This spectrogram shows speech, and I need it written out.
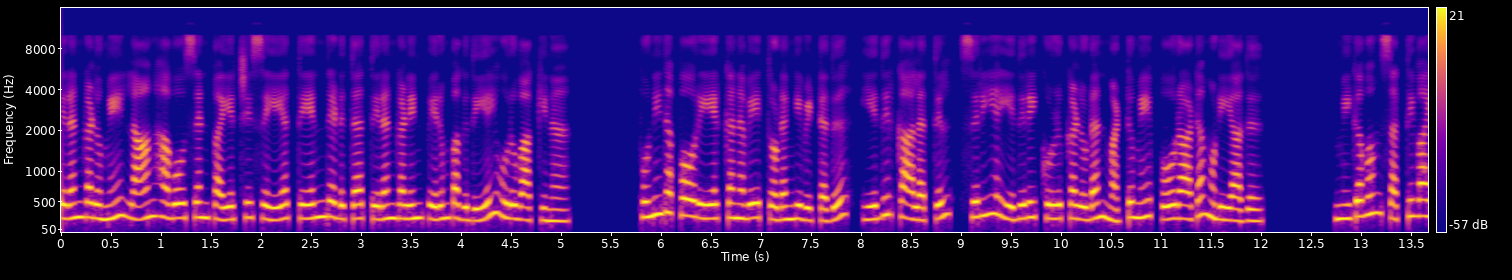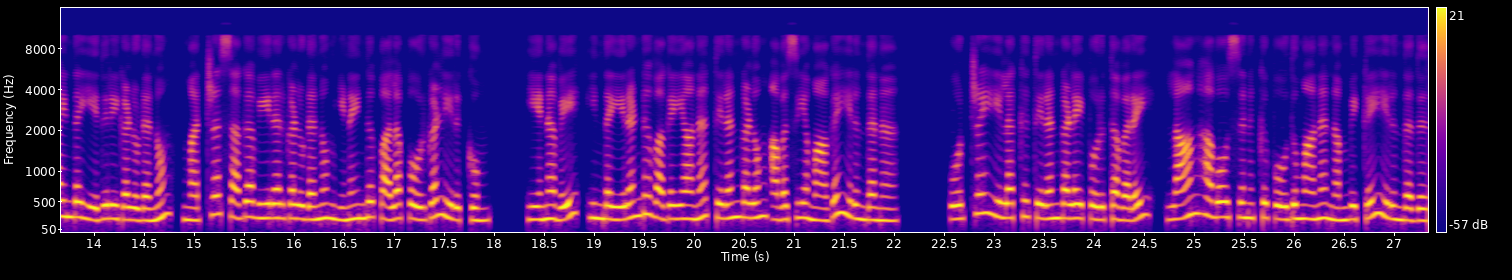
திறன்களுமே லாங் ஹவோசென் பயிற்சி செய்ய தேர்ந்தெடுத்த திறன்களின் பெரும்பகுதியை உருவாக்கின. புனித போர் ஏற்கனவே தொடங்கிவிட்டது எதிர்காலத்தில் சிறிய எதிரி குழுக்களுடன் மட்டுமே போராட முடியாது. மிகவும் சக்திவாய்ந்த எதிரிகளுடனும் மற்ற சக வீரர்களுடனும் இணைந்து பல போர்கள் இருக்கும். எனவே இந்த இரண்டு வகையான திறன்களும் அவசியமாக இருந்தன. ஒற்றை இலக்கு திறன்களை பொறுத்தவரை லாங் ஹவோசனுக்கு போதுமான நம்பிக்கை இருந்தது.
